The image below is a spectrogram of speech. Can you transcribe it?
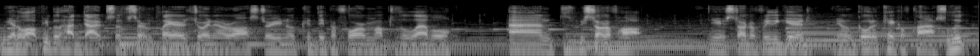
We had a lot of people that had doubts of certain players joining our roster, you know, could they perform up to the level? And we started off hot. You start off really good, you know, go to Kickoff Clash, look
